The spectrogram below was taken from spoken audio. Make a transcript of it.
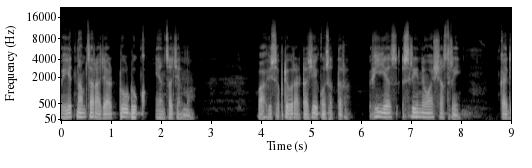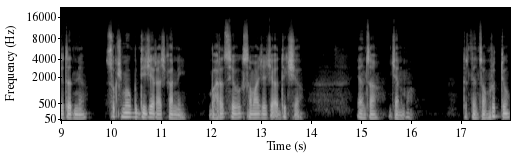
व्हिएतनामचा राजा टू डुक यांचा जन्म. बावीस सप्टेंबर अठराशे एकोणसत्तर. व्ही. एस. श्रीनिवास शास्त्री कायदेतज्ञ सूक्ष्मबुद्धीचे राजकारणी भारतसेवक समाजाचे अध्यक्ष यांचा जन्म. तर त्यांचा मृत्यू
